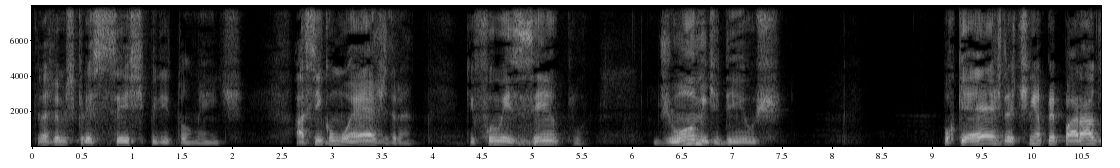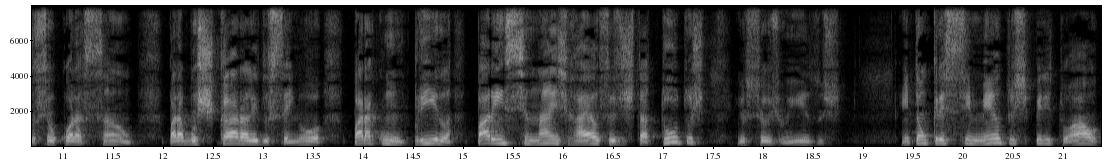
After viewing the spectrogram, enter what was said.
que nós vamos crescer espiritualmente, assim como Esdra, que foi um exemplo de homem de Deus, porque Esdras tinha preparado o seu coração para buscar a lei do Senhor, para cumpri-la, para ensinar a Israel os seus estatutos e os seus juízos. Então, crescimento espiritual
